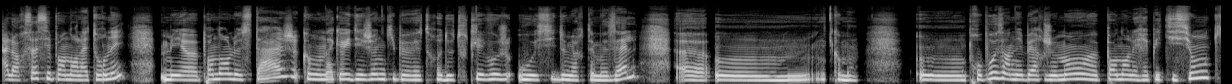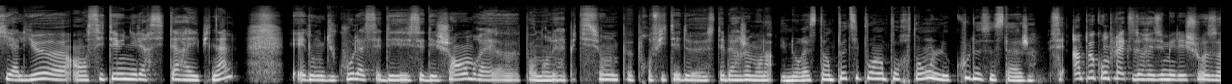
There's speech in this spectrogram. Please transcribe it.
Alors ça, c'est pendant la tournée, mais euh, pendant le stage, comme on accueille des jeunes qui peuvent être de toutes les Vosges ou aussi de Meurthe-et-Moselle, euh, on comment? On propose un hébergement pendant les répétitions qui a lieu en cité universitaire à Épinal. Et donc du coup là c'est des, des chambres et pendant les répétitions on peut profiter de cet hébergement-là. Il nous reste un petit point important, le coût de ce stage. C'est un peu complexe de résumer les choses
